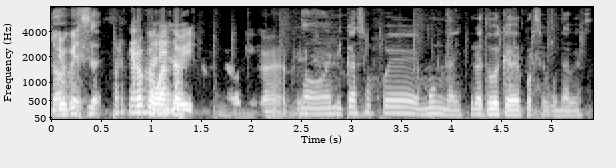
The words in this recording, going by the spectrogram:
Yo veces. Creo que. WandaVision la única. No, en mi caso fue Moon Knight. Yo la tuve que ver por segunda vez.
